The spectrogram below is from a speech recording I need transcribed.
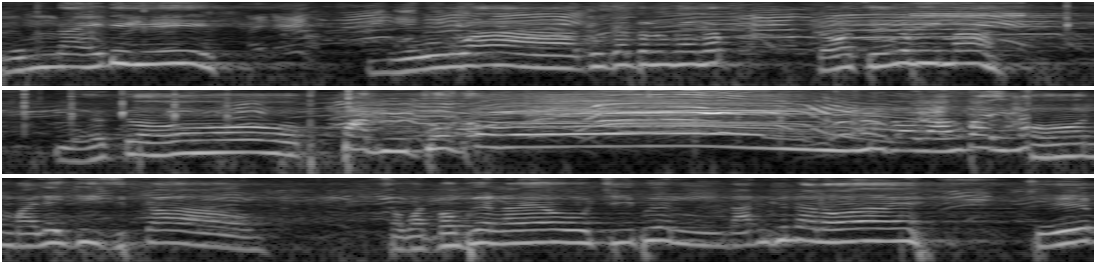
มุมไหนดี ดูว่าครูแคปจะลงไงครับ ต่อเสียงระวีมา แล้วก็ปั่นโค้งลูกหลังไปอีกนะอนหมายเลข29 สวัสดีเพื่อนแล้ว ชี้เพื่อนดันขึ้นหน้าหน่อยชีบ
